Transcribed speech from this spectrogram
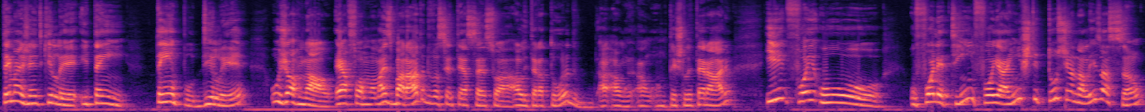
tem mais gente que lê e tem tempo de ler. O jornal é a forma mais barata de você ter acesso à, à literatura, a, a um, a um texto literário. E foi o. O folhetim foi a institucionalização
